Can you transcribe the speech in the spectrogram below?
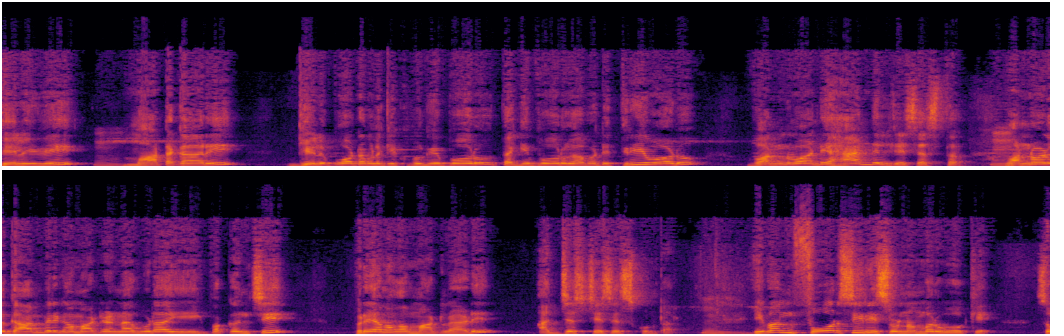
తెలివి మాటకారి గెలుపోటములకి కుగిపోరు తగ్గిపోరు కాబట్టి త్రీ వాడు వన్ వాడిని హ్యాండిల్ చేసేస్తారు. వన్ వాడు గాంభీర్యంగా మాట్లాడినా కూడా ఈ పక్క నుంచి ప్రేమగా మాట్లాడి అడ్జస్ట్ చేసేసుకుంటారు. ఈవెన్ ఫోర్ సిరీస్లో నంబర్ ఓకే సో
